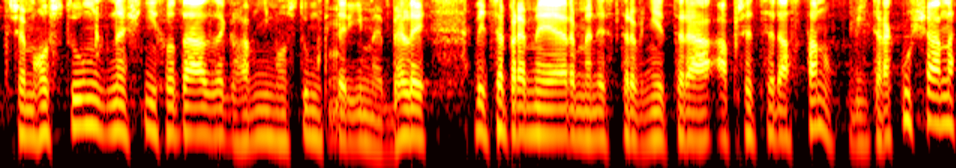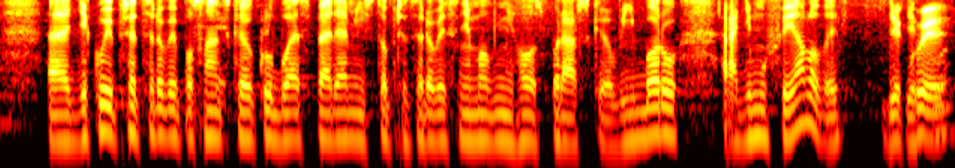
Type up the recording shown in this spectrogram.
třem hostům dnešních otázek, hlavním hostům, kterými byli vicepremiér, ministr vnitra a předseda stanu Vít Rakušan. Děkuji předsedovi poslaneckého klubu SPD, místo předsedovi sněmovního hospodářského výboru Radimu Fialovi. Děkuji. děkuji.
